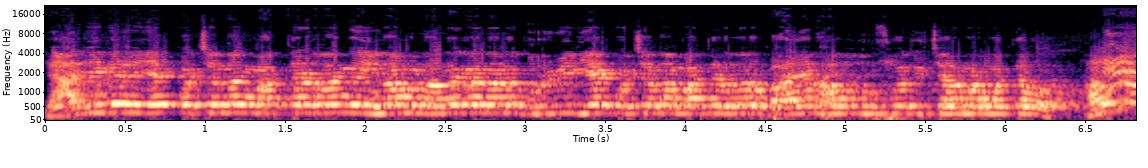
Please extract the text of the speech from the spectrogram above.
ಯಾರಿಗಾರ ಏಕ್ ವಚನದಾಗ ಮಾತಾಡ್ದಂಗ ಇನ್ನೊಮ್ಮೆ ನನಗ ನನ್ನ ಗುರುವಿಗೆ ಏಕ್ ವಚನದಾಗ ಮಾತಾಡಿದ್ರ ಬಾಯನ್ ಹಾಲು ಉರ್ಸ್ಕೋದ್ ವಿಚಾರ ಮಾಡಿ ಮಾತಾಡೋ. ಹೌದಾ?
